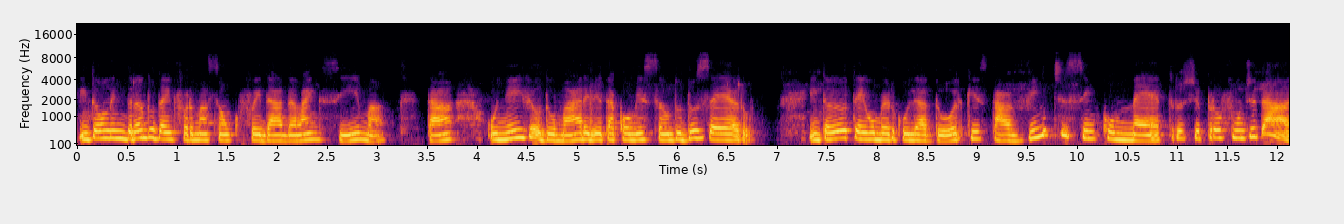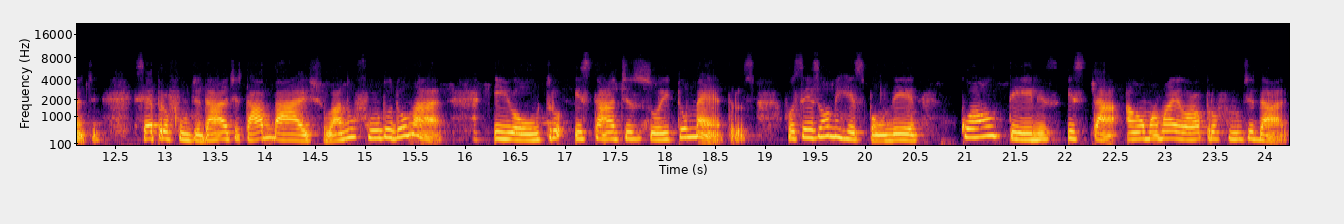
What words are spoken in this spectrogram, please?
Então, lembrando da informação que foi dada lá em cima, tá? O nível do mar ele está começando do zero. Então, eu tenho um mergulhador que está a 25 metros de profundidade. Se é profundidade, está abaixo, lá no fundo do mar. E outro está a 18 metros. Vocês vão me responder qual deles está a uma maior profundidade.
